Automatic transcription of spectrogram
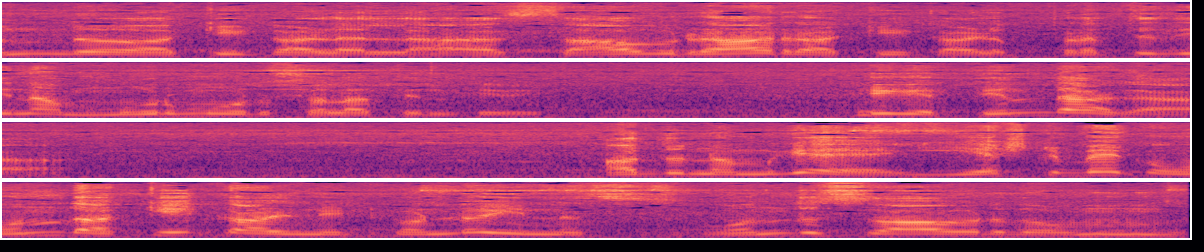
ಒಂದು ಅಕ್ಕಿ ಕಾಳಲ್ಲ, ಸಾವಿರಾರು ಅಕ್ಕಿ ಕಾಳು ಪ್ರತಿದಿನ ಮೂರ್ ಮೂರು ಸಲ ತಿಂತೀವಿ. ಹೀಗೆ ತಿಂದಾಗ ಅದು ನಮಗೆ ಎಷ್ಟು ಬೇಕೋ ಒಂದು ಅಕ್ಕಿ ಕಾಳನ್ನ ಇಟ್ಕೊಂಡು ಇನ್ನು ಒಂದು ಸಾವಿರದ ಒಂಬ-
